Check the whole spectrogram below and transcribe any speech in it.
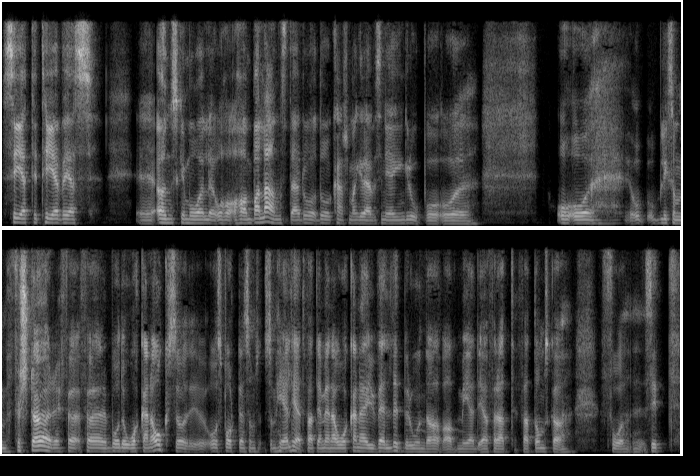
ser till TVs eh, önskemål och ha, ha en balans där då, då kanske man gräver sin egen grop och, och, och, och, och, och liksom förstör för, för både åkarna också och sporten som, som helhet. För att jag menar åkarna är ju väldigt beroende av, av media för att, för att de ska få sitt,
